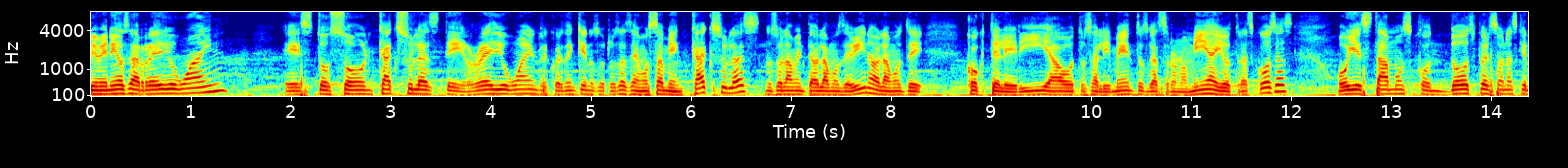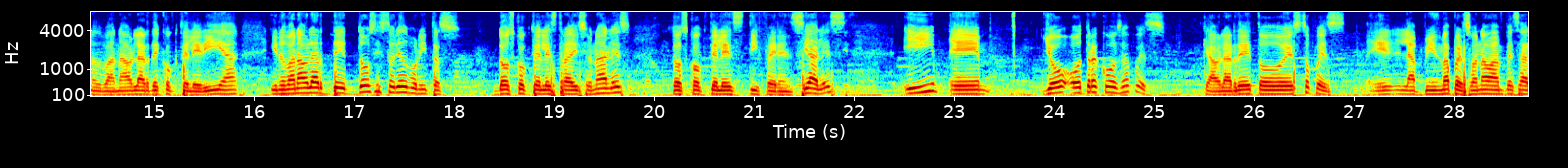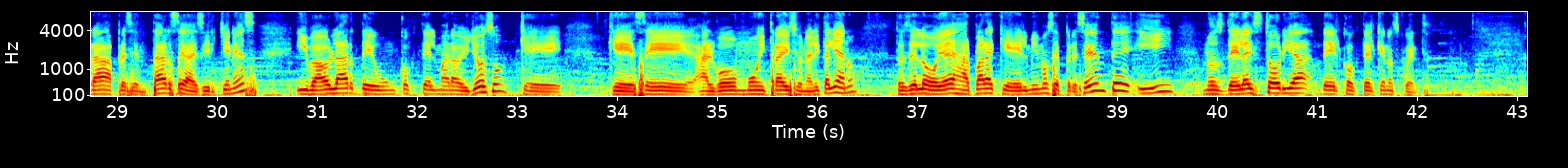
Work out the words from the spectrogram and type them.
Bienvenidos a Radio Wine. Estos son cápsulas de Radio Wine. Recuerden que nosotros hacemos también cápsulas. No solamente hablamos de vino, hablamos de coctelería, otros alimentos, gastronomía y otras cosas. Hoy estamos con dos personas que nos van a hablar de coctelería y nos van a hablar de dos historias bonitas. Dos cócteles tradicionales, dos cócteles diferenciales. Y eh, yo otra cosa, pues, que hablar de todo esto, pues eh, la misma persona va a empezar a presentarse, a decir quién es, y va a hablar de un cóctel maravilloso que, que es eh, algo muy tradicional italiano. Entonces lo voy a dejar para que él mismo se presente y nos dé la historia del cóctel que nos cuenta.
